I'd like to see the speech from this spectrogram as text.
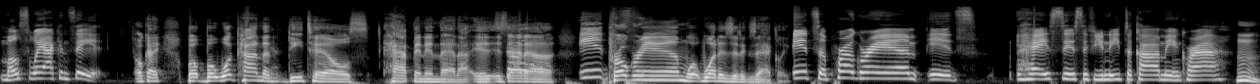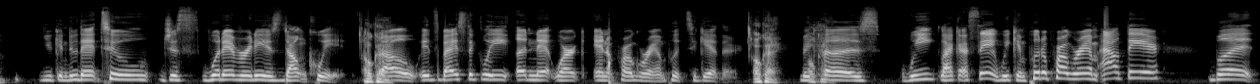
most way I can say it. Okay. But but what kind of Yeah. details happen in that? Is, is that a program? What what is it exactly? it's a program. It's hey sis, if you need to call me and cry, Hmm. You can do that too. Just whatever it is, don't quit. Okay. So it's basically a network and a program put together. Okay. okay. because we like i said we can put a program out there but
